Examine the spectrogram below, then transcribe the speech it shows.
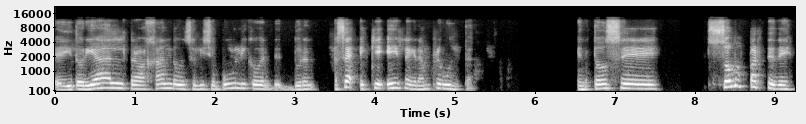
editorial, trabajando en servicio público durante... O sea, es que es la gran pregunta. Entonces, somos parte de...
